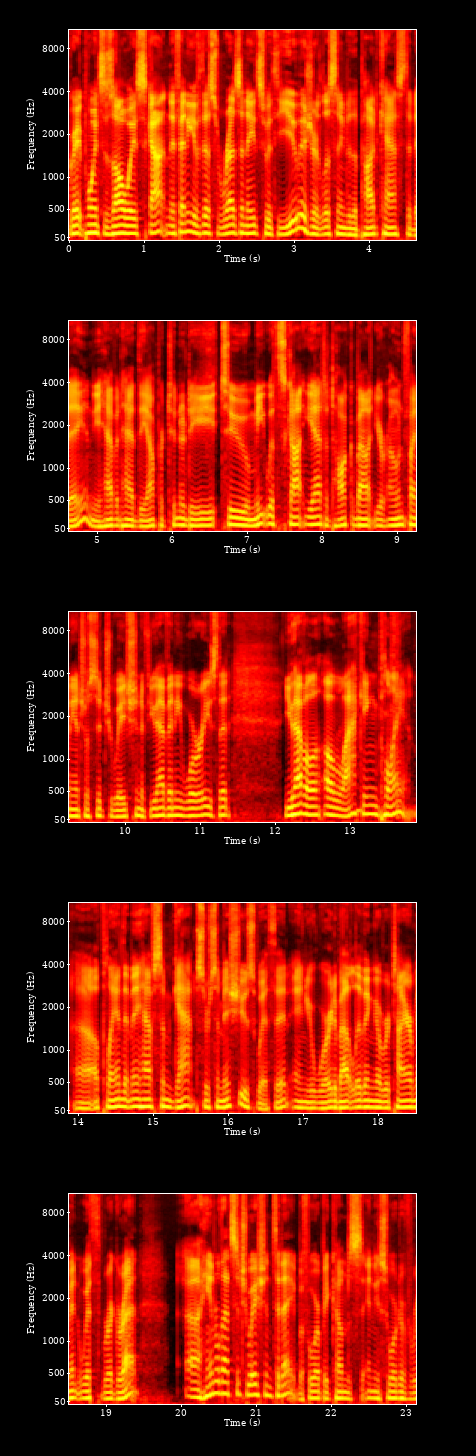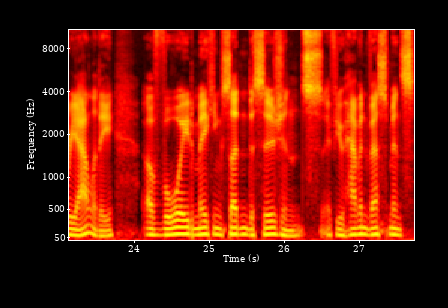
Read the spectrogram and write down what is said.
Great points as always, Scott. And if any of this resonates with you as you're listening to the podcast today and you haven't had the opportunity to meet with Scott yet to talk about your own financial situation, if you have any worries that you have a, a lacking plan, uh, a plan that may have some gaps or some issues with it, and you're worried about living a retirement with regret, uh, handle that situation today before it becomes any sort of reality. Avoid making sudden decisions. If you have investments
